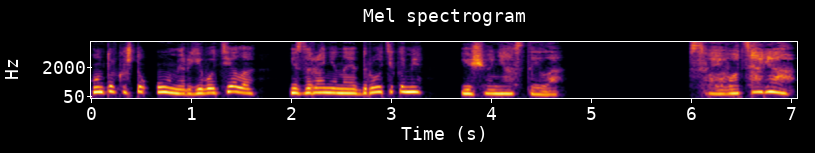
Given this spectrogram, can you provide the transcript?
Он только что умер, его тело, израненное дротиками, еще не остыло. «Своего царя!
